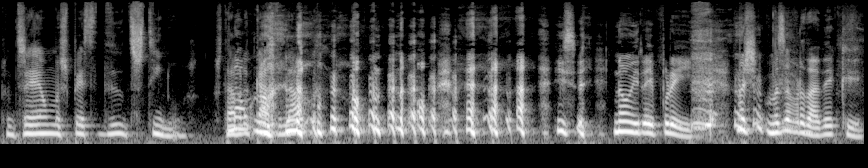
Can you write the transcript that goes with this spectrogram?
Portanto, já é uma espécie de destino. Está não, marcado, não? Não, não, não. Isso, não irei por aí. Mas, mas a verdade é que,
